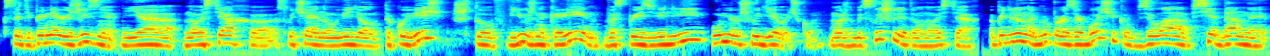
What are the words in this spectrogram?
Кстати, пример из жизни. Я в новостях э, случайно увидел такую вещь, что в Южной Корее воспроизвели умершую девочку. Может быть, слышали это в новостях? Определенная группа разработчиков взяла все данные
